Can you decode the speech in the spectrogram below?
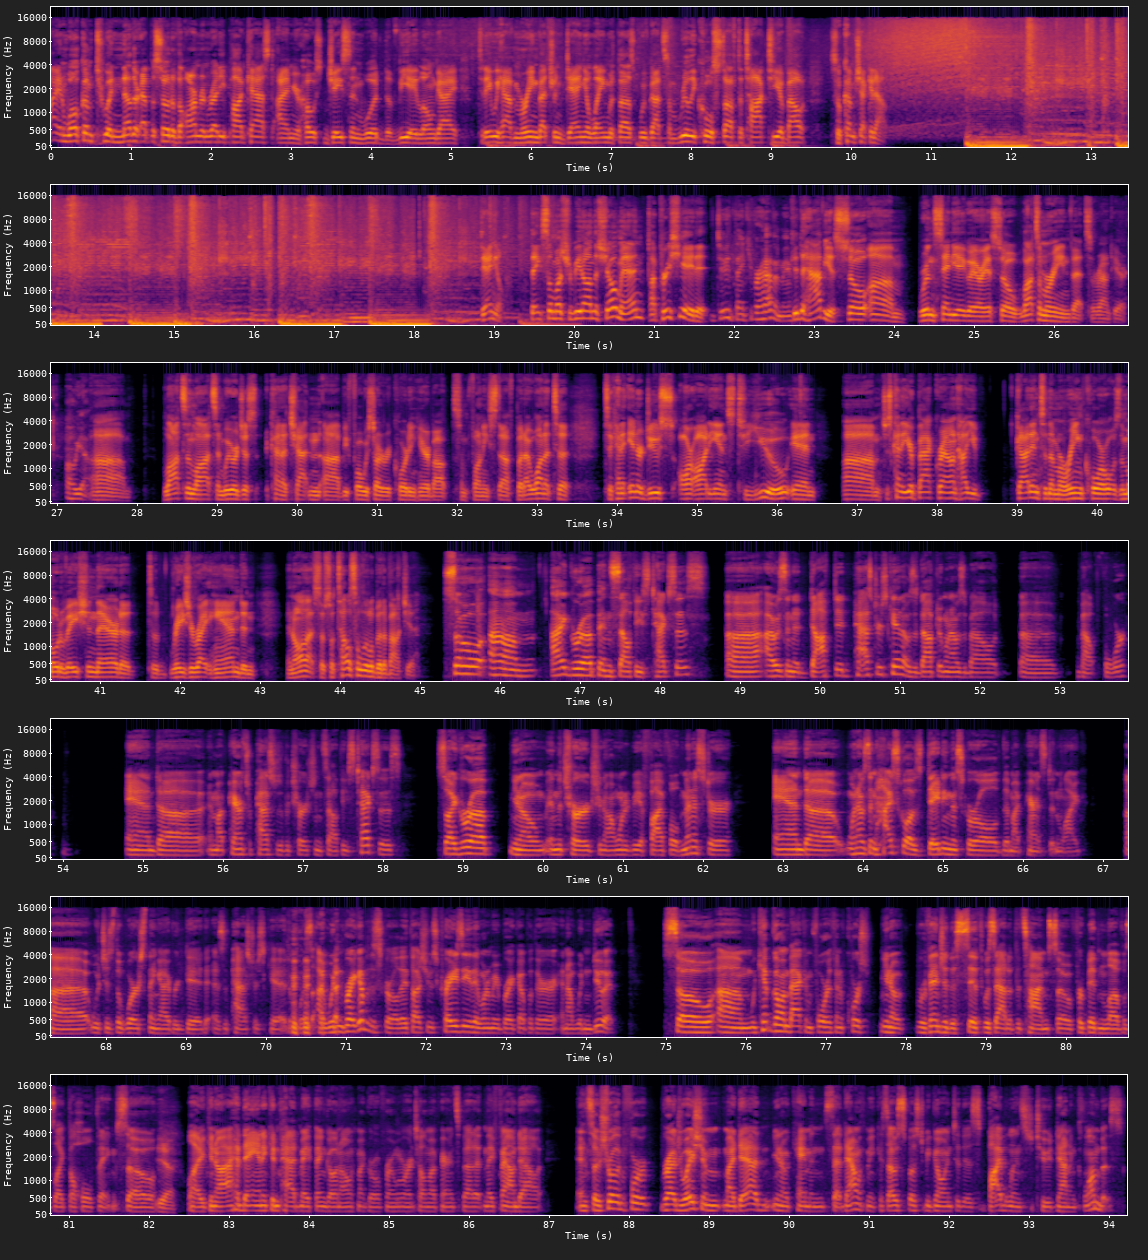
Hi, and welcome to another episode of the Armed and Ready podcast. I am your host, Jason Wood, the VA Loan Guy. Today we have Marine veteran Daniel Lane with us. We've got some really cool stuff to talk to you about, so come check it out. Daniel, thanks so much for being on the show, man. I appreciate it. Dude, thank you for having me. Good to have you. So, um, we're in the San Diego area, so lots of Marine vets around here. Oh yeah. Um, lots and lots, and we were just kind of chatting uh, before we started recording here about some funny stuff. But I wanted to to kind of introduce our audience to you and um, just kind of your background, how you got into the Marine Corps, what was the motivation there to to raise your right hand and and all that stuff. So tell us a little bit about you. so, um, I grew up in Southeast Texas. Uh, I was an adopted pastor's kid. I was adopted when I was about uh, about four, and uh, and my parents were pastors of a church in Southeast Texas. So I grew up, you know, in the church. You know, I wanted to be a fivefold minister. And uh, when I was in high school, I was dating this girl that my parents didn't like, uh, which is the worst thing I ever did as a pastor's kid. Was I wouldn't break up with this girl. They thought she was crazy. They wanted me to break up with her, and I wouldn't do it. So um, we kept going back and forth, and of course, you know, Revenge of the Sith was out at the time, so Forbidden Love was like the whole thing. So Yeah. like you know, I had the Anakin Padme thing going on with my girlfriend. We weren't telling my parents about it, and they found out. And so shortly before graduation, my dad, you know, came and sat down with me because I was supposed to be going to this Bible Institute down in Columbus.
